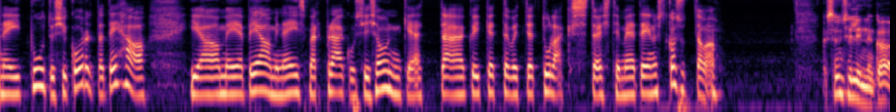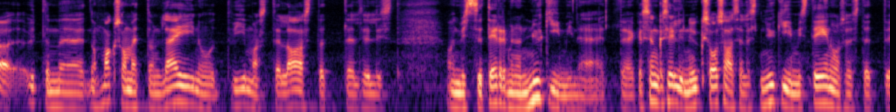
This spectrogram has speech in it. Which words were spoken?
neid puudusi korda teha. ja meie peamine eesmärk praegu siis ongi, et kõik ettevõtjad tuleks tõesti meie teenust kasutama kas see on selline ka, ütleme, noh, maksuamet on läinud viimastel aastatel sellist, on vist see termin on nügimine, et kas see on ka selline üks osa sellest nügimisteenusest, et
